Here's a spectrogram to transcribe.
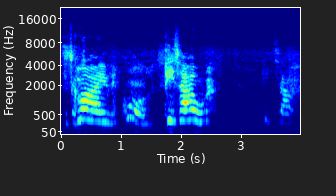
subscribe. Of course. Peace out. Peace out.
